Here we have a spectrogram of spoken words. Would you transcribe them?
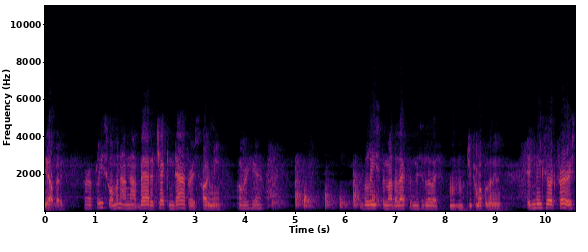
Yeah, Betty. For a policewoman, I'm not bad at checking diapers. How do you mean? Over here. The valise the mother left with Mrs. Lewis. Mm-hmm. Did you come up with anything? Didn't think so at first.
